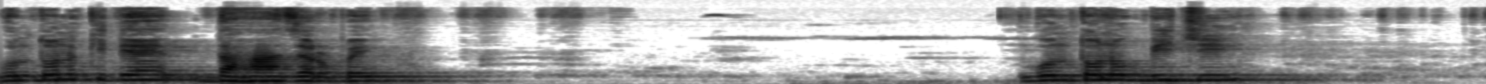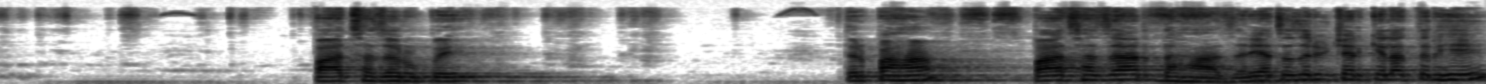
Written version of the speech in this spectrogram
गुंतवणूक किती आहे? दहा हजार रुपये. गुंतवणूक बीची पाच हजार रुपये. तर पहा पाच हजार दहा हजार. याचा जर विचार केला तर हे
